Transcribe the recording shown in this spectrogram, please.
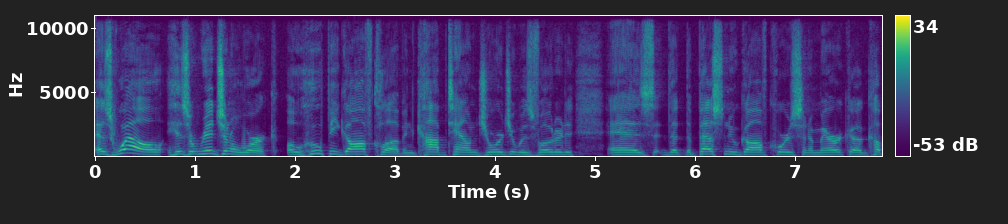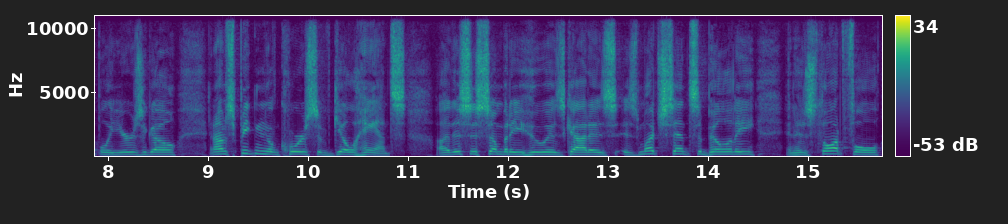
As well, his original work, Ohoopee Golf Club in Cobbtown, Georgia, was voted as the, the best new golf course in America a couple of years ago. And I'm speaking, of course, of Gil Hanse. Uh, this is somebody who has got as, as much sensibility and is thoughtful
